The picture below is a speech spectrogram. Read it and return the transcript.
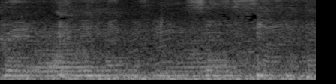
When you make me feel so sad.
